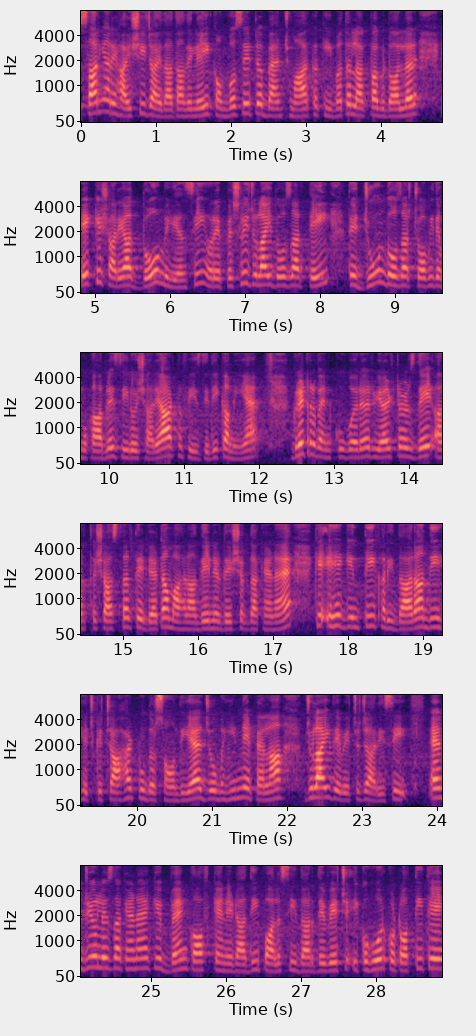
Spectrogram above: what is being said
ਸਾਰੀਆਂ ਰਿਹਾਇਸ਼ੀ ਜਾਇਦਾਦਾਂ ਦੇ ਲਈ ਕੰਪੋਜ਼ਿਟ ਬੈਂਚਮਾਰਕ ਕੀਮਤ ਲਗਭਗ ਡਾਲਰ 1.2 ਮਿਲੀਅਨ ਸੀ ਔਰ ਇਹ ਪਿਛਲੀ ਜੁਲਾਈ 2023 ਤੇ ਜੂਨ 2024 ਦੇ ਮੁਕਾਬਲੇ 0.8 ਫੀਸਦੀ ਦੀ ਕਮੀ ਹੈ। ਗ੍ਰੇਟਰ ਵੈਨਕੂਵਰ ਰੀਅਲਟਰਸ ਦੇ ਅਰਥਸ਼ਾਸਤਰ ਤੇ ਡਾਟਾ ਮਾਹਰਾਂ ਦੇ ਨਿਰਦੇਸ਼ਕ ਦਾ ਕਹਿਣਾ ਹੈ ਕਿ ਇਹ ਗਿਣਤੀ ਖਰੀਦਾਰਾਂ ਦੀ ਹਿਚਕਿਚਾਹਟ ਨੂੰ ਦਰਸਾਉਂਦੀ ਹੈ ਜੋ ਮਹੀਨੇ ਪਹਿਲਾਂ ਜੁਲਾਈ ਦੇ ਵਿੱਚ ਜਾਰੀ ਸੀ। ਐਂਡਰਿਓ ਲਿਸ ਦਾ ਕਹਿਣਾ ਹੈ ਕਿ ਬੈਂਕ ਆਫ ਕੈਨੇਡਾ ਦੀ ਪਾਲਿਸੀ ਦਰ ਦੇ ਵਿੱਚ ਇੱਕ ਹੋਰ ਕਟੌਤੀ ਤੇ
